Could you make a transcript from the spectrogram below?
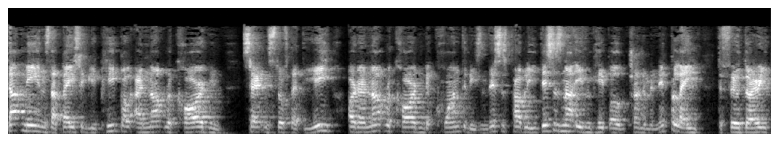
That means that basically people are not recording certain stuff that they eat or they're not recording the quantities. And this is probably this is not even people trying to manipulate the food diary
